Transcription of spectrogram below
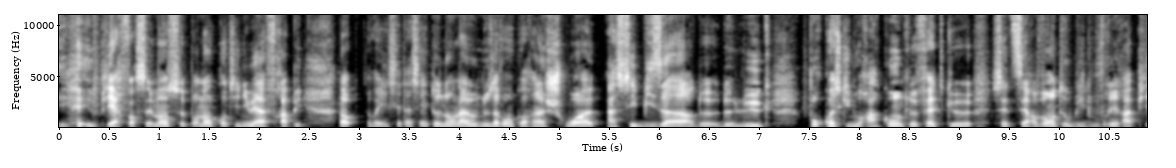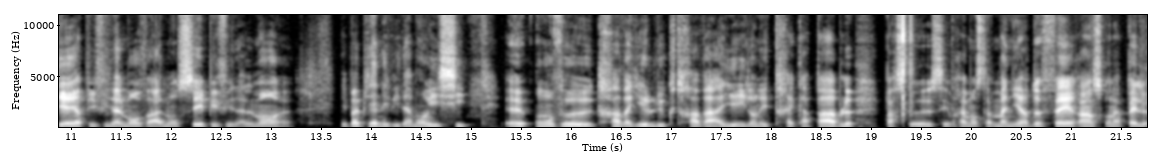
Et Pierre, forcément, cependant, continuait à frapper. Alors, vous voyez, c'est assez étonnant. Là, nous avons encore un choix assez bizarre de, de Luc. Pourquoi est-ce qu'il nous raconte le fait que cette servante oublie d'ouvrir à Pierre, puis finalement va annoncer, puis finalement. Euh, Et bien, bien évidemment, ici, euh, on veut travailler, Luc travaille, et il en est très capable, parce que c'est vraiment sa manière de faire, hein, ce qu'on appelle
